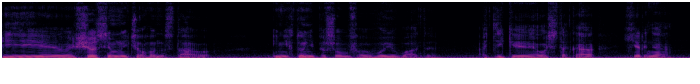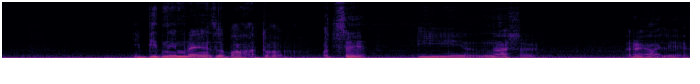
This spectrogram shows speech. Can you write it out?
І щось їм нічого не стало. І ніхто не пішов воювати. А тільки ось така херня. І бідний мре за багатого. Оце і наша реалія.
